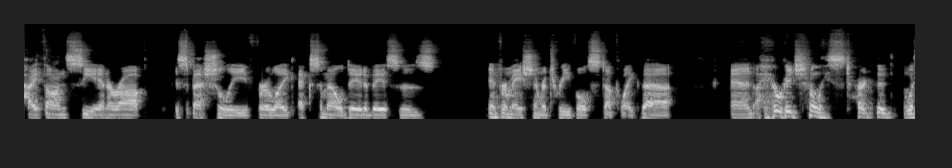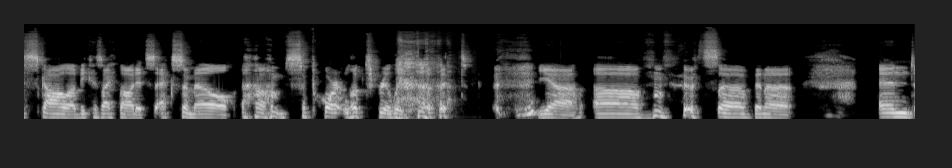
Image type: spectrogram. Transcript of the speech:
Python C interop especially for like XML databases, information retrieval, stuff like that. And I originally started with Scala because I thought its XML um, support looked really good. yeah, um, it's uh, been a, and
